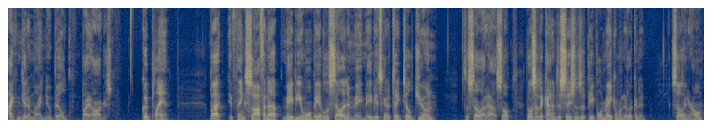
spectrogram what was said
I can get in my new build by August. Good plan. But if things soften up, maybe you won't be able to sell it in May. Maybe it's going to take till June to sell that house. So those are the kind of decisions that people are making when they're looking at selling their home.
